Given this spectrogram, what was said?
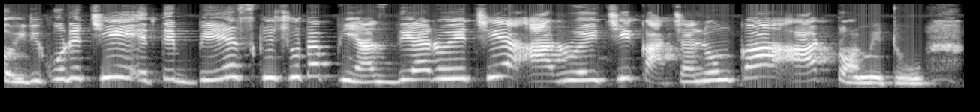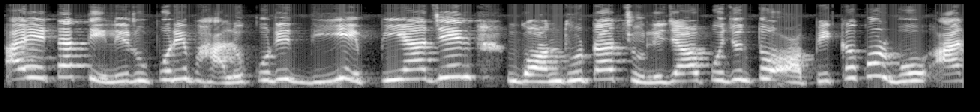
তৈরি করেছি, এতে বেশ কিছুটা পেঁয়াজ দেওয়া রয়েছে, আর রয়েছে কাঁচা লঙ্কা আর টমেটো। আর এটা তেলের উপরে ভালো করে দিয়ে পেঁয়াজের গন্ধটা চলে যাওয়া পর্যন্ত অপেক্ষা করব, আর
